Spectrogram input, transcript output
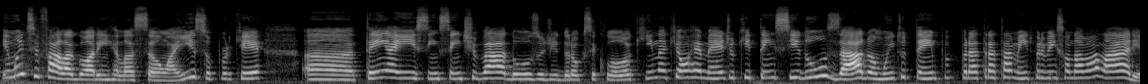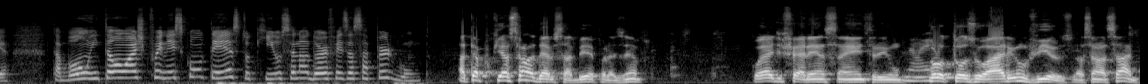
E muito se fala agora em relação a isso porque Uh, tem aí se incentivado o uso de hidroxicloroquina, que é um remédio que tem sido usado há muito tempo para tratamento e prevenção da malária, tá bom? Então eu acho que foi nesse contexto que o senador fez essa pergunta. Até porque a senhora deve saber, por exemplo, qual é a diferença entre um é. protozoário e um vírus. A senhora sabe?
